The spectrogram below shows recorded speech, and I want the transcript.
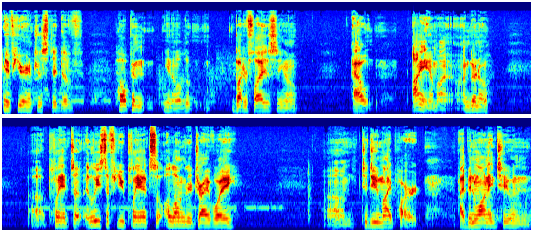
if you're interested of helping, you know, the butterflies, you know, out. I am. I, am going to uh, plant uh, at least a few plants along the driveway um, to do my part. I've been wanting to and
